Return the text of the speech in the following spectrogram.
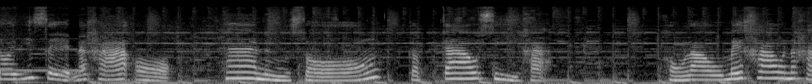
นอยพิเศษนะคะออก 512 กับ 94 ค่ะ ของเราไม่เข้านะคะ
